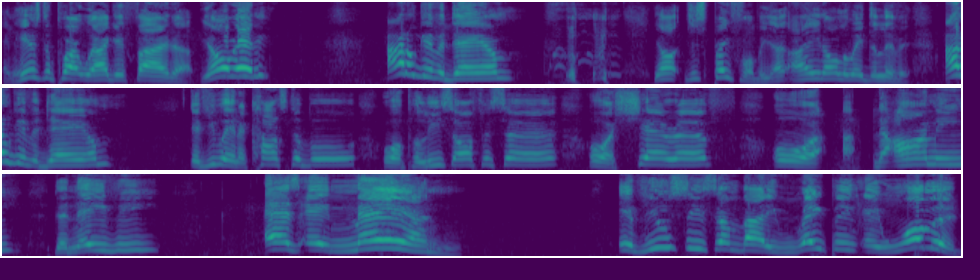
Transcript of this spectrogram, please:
And here's the part where I get fired up. Y'all ready? I don't give a damn. Y'all just pray for me. I, I ain't all the way delivered. I don't give a damn if you ain't a constable or a police officer or a sheriff or uh, the army, the navy. As a man, if you see somebody raping a woman,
